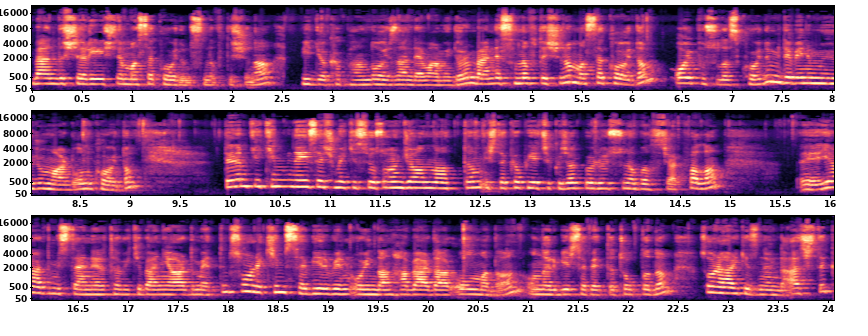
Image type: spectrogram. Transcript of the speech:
Ben dışarıya işte masa koydum sınıf dışına. Video kapandı o yüzden devam ediyorum. Ben de sınıf dışına masa koydum. Oy pusulası koydum. Bir de benim mühürüm vardı onu koydum. Dedim ki kim neyi seçmek istiyorsa önce anlattım. İşte kapıya çıkacak böyle üstüne basacak falan. Ee, yardım isteyenlere tabii ki ben yardım ettim. Sonra kimse birbirinin oyundan haberdar olmadan onları bir sepette topladım. Sonra herkesin önünde açtık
